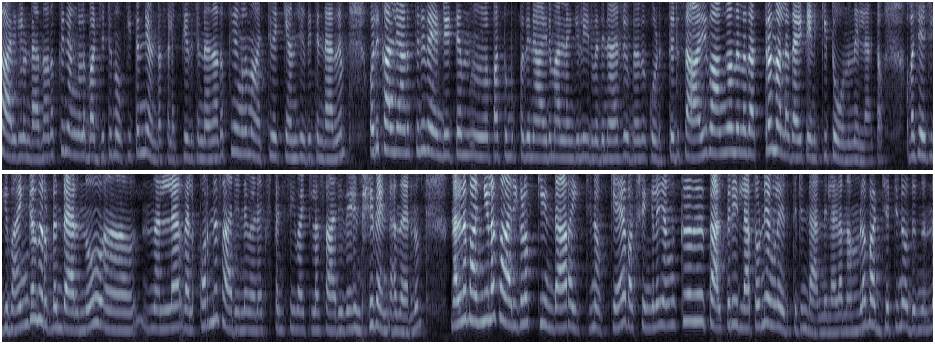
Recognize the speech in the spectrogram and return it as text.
സാരികൾ സാരികളുണ്ടായിരുന്നു അതൊക്കെ ഞങ്ങൾ ബഡ്ജറ്റ് നോക്കിയിട്ട് തന്നെയാണ് സെലക്ട് ചെയ്തിട്ടുണ്ടായിരുന്നത് അതൊക്കെ ഞങ്ങൾ മാറ്റി വയ്ക്കുകയാണ് ചെയ്തിട്ടുണ്ടായിരുന്നത് ഒരു കല്യാണത്തിന് വേണ്ടിയിട്ട് പത്ത് മുപ്പതിനായിരം അല്ലെങ്കിൽ ഇരുപതിനായിരം രൂപയൊക്കെ കൊടുത്ത് ഒരു സാരി വാങ്ങുക എന്നുള്ളത് അത്ര നല്ലതായിട്ട് എനിക്ക് തോന്നുന്നില്ല കേട്ടോ. അപ്പോൾ ചേച്ചിക്ക് ഭയങ്കര നിർബന്ധമായിരുന്നു. നല്ല വില കുറഞ്ഞ സാരി തന്നെ വേണം. എക്സ്പെൻസീവ് ആയിട്ടുള്ള സാരി വേണ്ടേ വേണ്ടെന്നായിരുന്നു. നല്ല ഭംഗിയുള്ള സാരികളൊക്കെ ഉണ്ട് ആ റേറ്റിനൊക്കെ. പക്ഷേങ്കിൽ ഞങ്ങൾക്ക് താല്പര്യം ഇല്ലാത്തതുകൊണ്ട് ഞങ്ങൾ എടുത്തിട്ടുണ്ടായിരുന്നില്ല. കേട്ടോ നമ്മളെ ബഡ്ജറ്റിന് ഒതുങ്ങുന്ന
